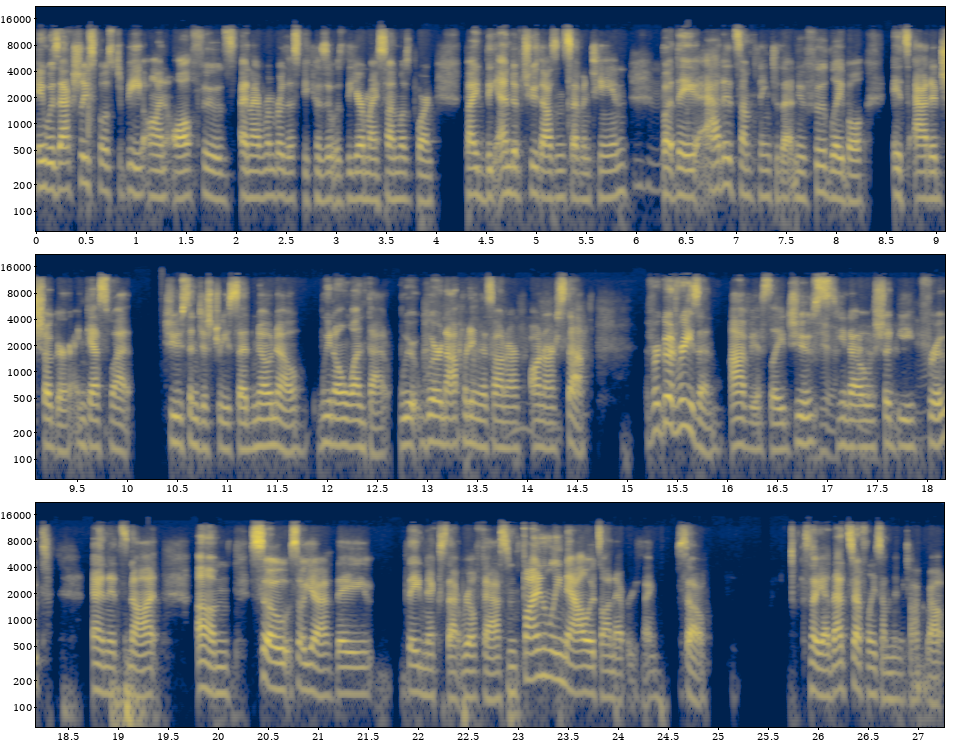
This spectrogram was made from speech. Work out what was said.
It was actually supposed to be on all foods, and I remember this because it was the year my son was born. By the end of 2017, mm-hmm. but they added something to that new food label. It's added sugar, and guess what? Juice industry said, no, no, we don't want that. We're we're not putting this on our on our stuff for good reason. Obviously, juice, yeah, you know, should be yeah. fruit and it's not. Um, so so yeah, they they nix that real fast. And finally now it's on everything. So so yeah, that's definitely something to talk about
